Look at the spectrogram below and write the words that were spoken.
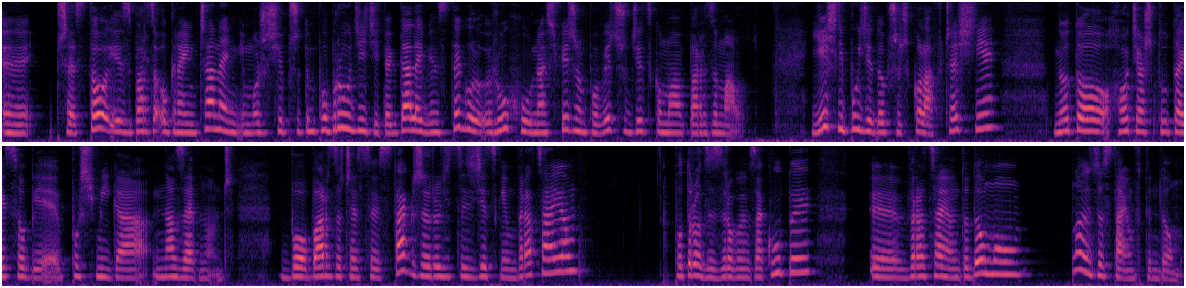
Yy, przez to jest bardzo ograniczane, nie może się przy tym pobrudzić i tak dalej, więc tego ruchu na świeżym powietrzu dziecko ma bardzo mało. Jeśli pójdzie do przedszkola wcześniej, no to chociaż tutaj sobie pośmiga na zewnątrz, bo bardzo często jest tak, że rodzice z dzieckiem wracają, po drodze zrobią zakupy, yy, wracają do domu, no i zostają w tym domu.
